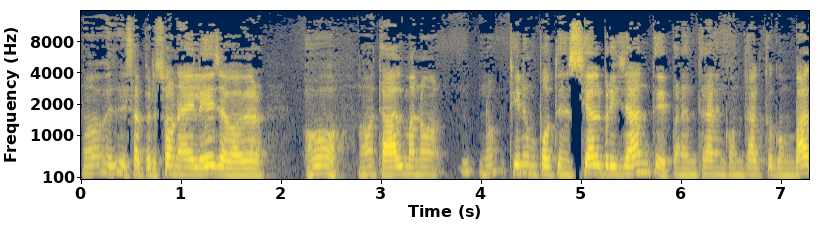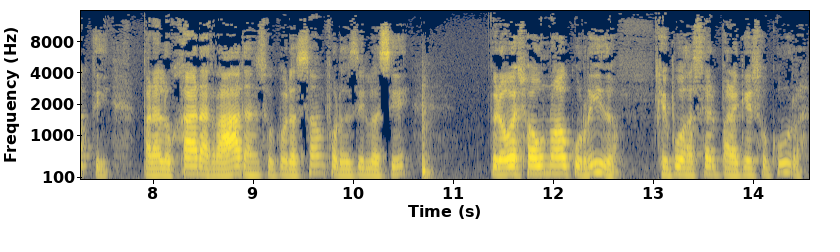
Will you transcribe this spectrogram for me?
¿no? Esa persona, él, ella va a ver oh, ¿no? esta alma no, no, tiene un potencial brillante para entrar en contacto con Bhakti, para alojar a Radha en su corazón, por decirlo así, pero eso aún no ha ocurrido. ¿Qué puedo hacer para que eso ocurra?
